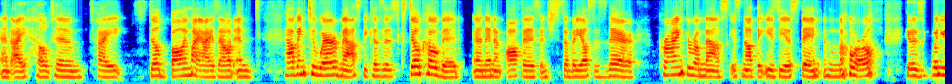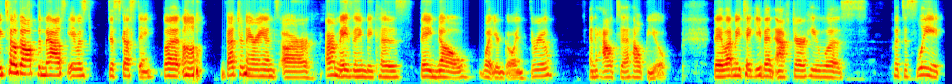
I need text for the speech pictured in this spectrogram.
And I held him tight, still bawling my eyes out and having to wear a mask because it's still COVID and in an office and somebody else is there. Crying through a mask is not the easiest thing in the world because when you took off the mask, it was disgusting. But uh, veterinarians are are amazing because they know what you're going through and how to help you. They let me take even after he was put to sleep.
